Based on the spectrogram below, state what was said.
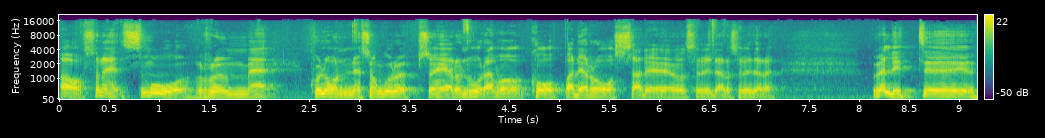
ja, sådana här små rum med kolonner som går upp så här och några var kapade, rasade och så vidare. Och så vidare. Väldigt eh,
